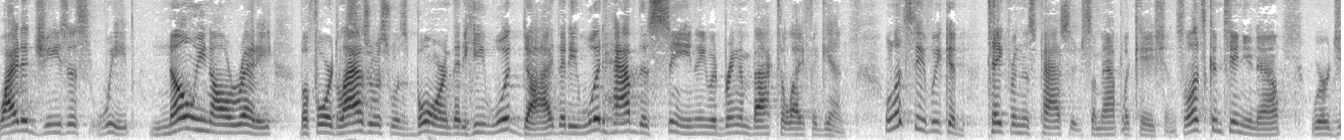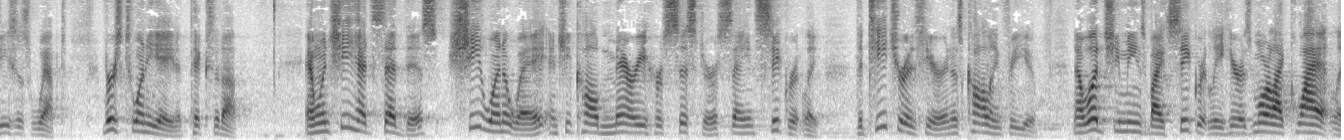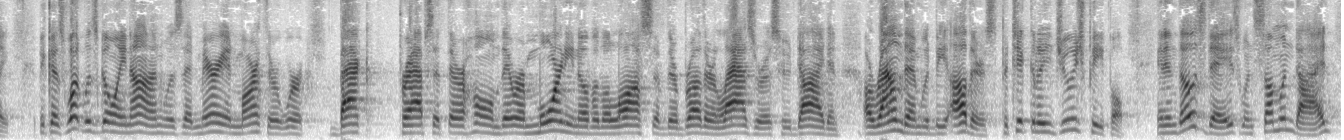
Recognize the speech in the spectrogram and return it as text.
Why did Jesus weep, knowing already before Lazarus was born that he would die, that he would have this scene, and he would bring him back to life again? Well, let's see if we could take from this passage some application. So let's continue now where Jesus wept. Verse 28, it picks it up. And when she had said this, she went away and she called Mary, her sister, saying secretly, The teacher is here and is calling for you. Now, what she means by secretly here is more like quietly, because what was going on was that Mary and Martha were back perhaps at their home. They were mourning over the loss of their brother Lazarus who died, and around them would be others, particularly Jewish people. And in those days, when someone died,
